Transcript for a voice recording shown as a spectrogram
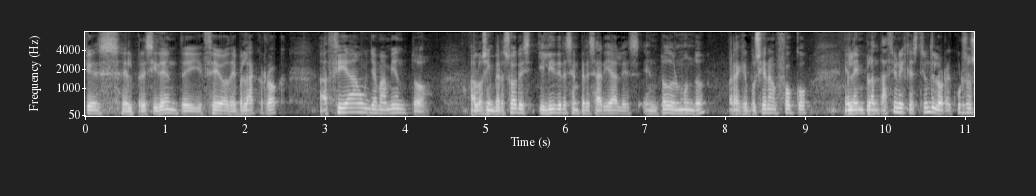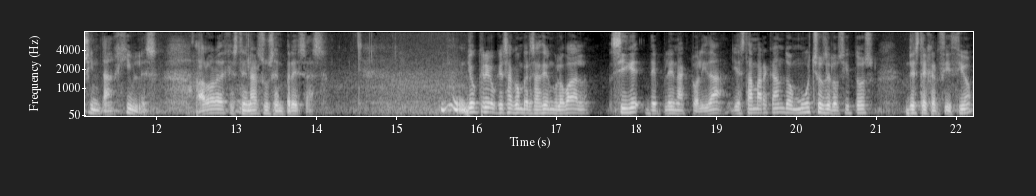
que es el presidente y CEO de BlackRock, hacía un llamamiento a los inversores y líderes empresariales en todo el mundo para que pusieran foco en la implantación y gestión de los recursos intangibles a la hora de gestionar sus empresas. Yo creo que esa conversación global sigue de plena actualidad y está marcando muchos de los hitos de este ejercicio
